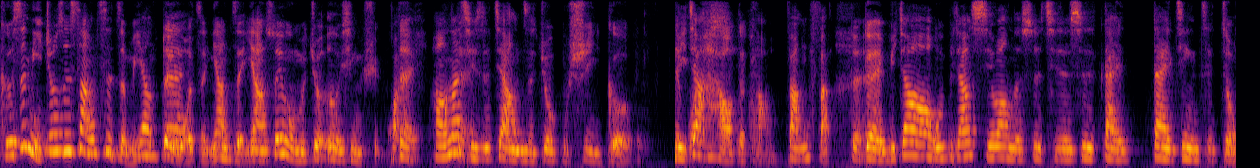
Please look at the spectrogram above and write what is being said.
可是你就是上次怎么样对我怎样怎样，所以我们就恶性循环。对，好，那其实这样子就不是一个。比较好的好方法，对。对，比较我比较希望的是，其实是带带进这种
